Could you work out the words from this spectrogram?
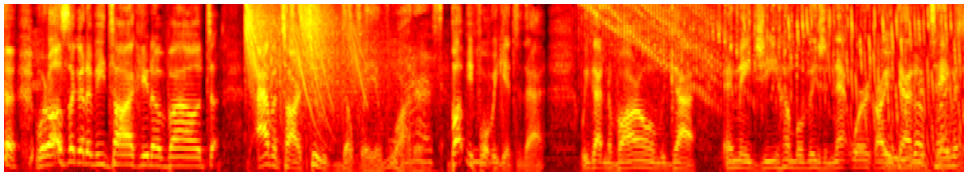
We're also going to be talking about Avatar 2, The Way of Water. Yes. But before we get to that, we got Navarro and we got MAG, Humble Vision Network, Are You Down Entertainment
